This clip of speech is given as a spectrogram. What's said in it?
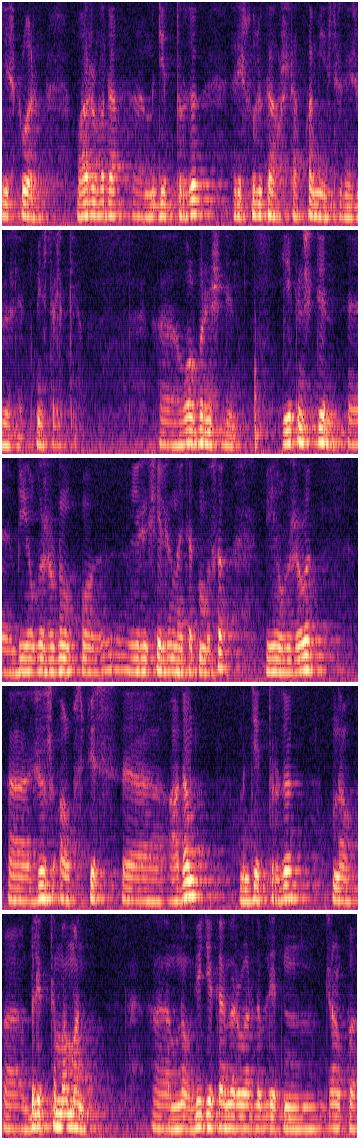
дискілерін барлығы да міндетті түрде республикалық штабқа министрге жіберіледі министрлікке. Ол біріншіден. Екіншіден биылғы жылдың ерекшелігін айтатын болсақ биылғы жылы жүз алпыс бес адам міндетті түрде мынау білікті маман мынау видеокамераларды білетін жалпы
